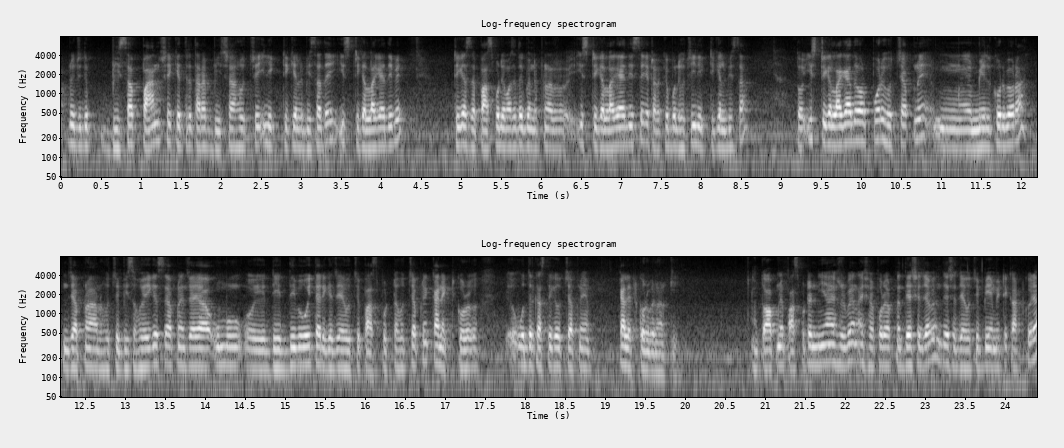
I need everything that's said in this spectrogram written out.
আপনি যদি ভিসা পান, সেক্ষেত্রে তারা ভিসা হচ্ছে ইলেকট্রিক্যাল ভিসা দেয় স্টিকার লাগিয়ে দেবে, ঠিক আছে? পাসপোর্টের মাঝে দেখবেন আপনার স্টিকার লাগিয়ে দিছে, এটাকে বলে হচ্ছে ইলেকট্রিক্যাল ভিসা তো স্টিকার লাগিয়ে দেওয়ার পরে হচ্ছে আপনি মেল করবে ওরা যে আপনার হচ্ছে ভিসা হয়ে গেছে, আপনি যা উমু ওই ডেট দিবে, ওই তারিখে যে হচ্ছে পাসপোর্টটা হচ্ছে আপনি কানেক্ট করে, ওদের কাছ থেকে হচ্ছে আপনি কালেক্ট করবেন আর কি তো আপনি পাসপোর্টটা নিয়ে আসবেন, আসার পরে আপনি দেশে যাবেন, দেশে যা হচ্ছে বিএমইটি কাট করে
